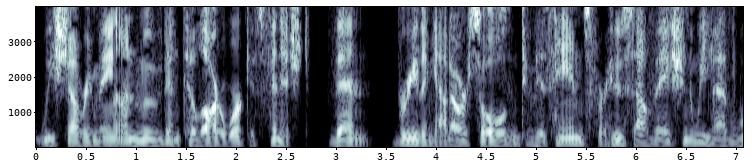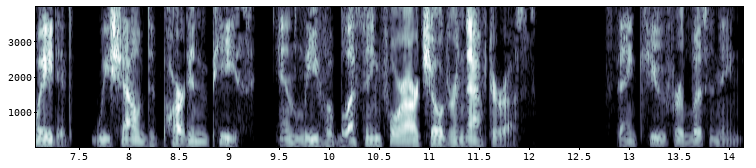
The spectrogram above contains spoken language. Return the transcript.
We shall remain unmoved until our work is finished, then, breathing out our souls into his hands for whose salvation we have waited, we shall depart in peace, and leave a blessing for our children after us. Thank you for listening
